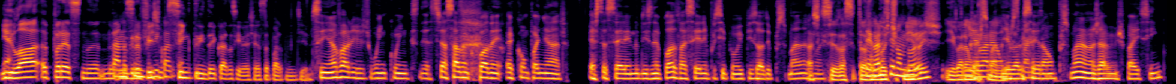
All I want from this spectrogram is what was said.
e Yeah. lá aparece na- no, Tá no no grafismo 5:34. 5.34. Não sei, achei essa parte muito gira. Sim, há vários wink winks desses. Já sabem que podem acompanhar esta série no Disney Plus. Vai ser em princípio um episódio por semana. não Acho é? que já se dois disponíveis e agora é um e por agora é semana. um E agora um por semana. Nós já vimos para aí cinco,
